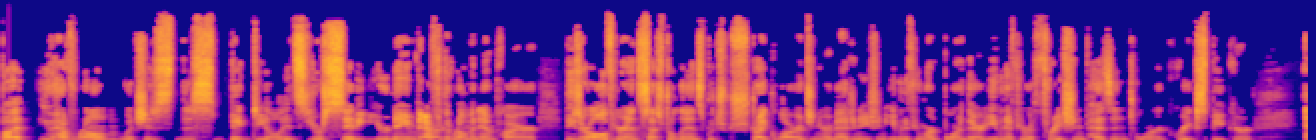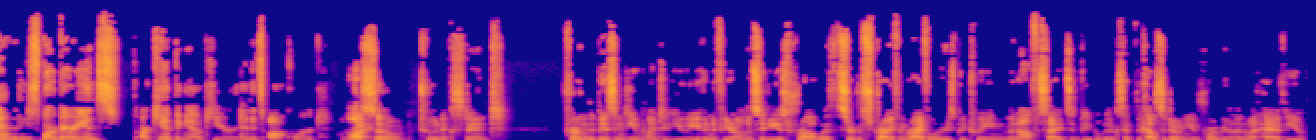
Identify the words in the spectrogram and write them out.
But you have Rome, which is this big deal. It's your city. You're named after the Roman Empire. These are all of your ancestral lands which strike large in your imagination, even if you weren't born there, even if you're a Thracian peasant or a Greek speaker. And these barbarians are camping out here, and it's awkward. Right. Also, to an extent, from the Byzantine point of view, even if your own city is fraught with sort of strife and rivalries between Monophysites and people that accept the Chalcedonian formula and what have you,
